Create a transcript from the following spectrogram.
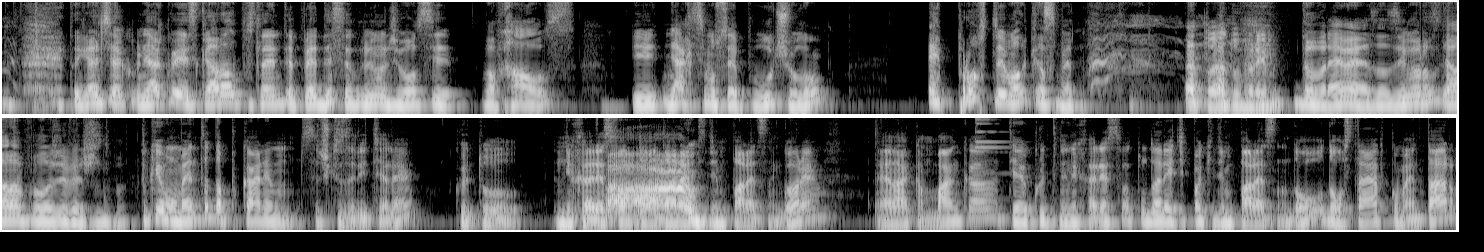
така че ако някой е изкарал последните 5-10 години от живота си в хаос и някакси му се е получило, е, просто имал късмет. А то е до време. Добре, бе, със сигурност няма да продължи вечно. Тук е момента да поканим всички зрители, които ни харесват да ударят един палец нагоре, една камбанка. Те, които не ни харесват, ударете пък един палец надолу, да оставят коментар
